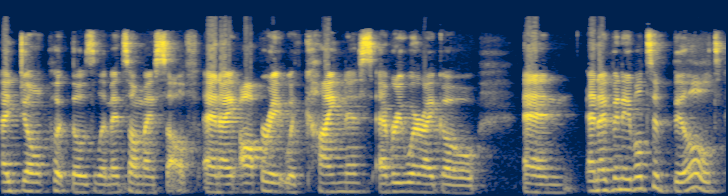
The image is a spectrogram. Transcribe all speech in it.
I don't put those limits on myself and I operate with kindness everywhere I go and and I've been able to build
